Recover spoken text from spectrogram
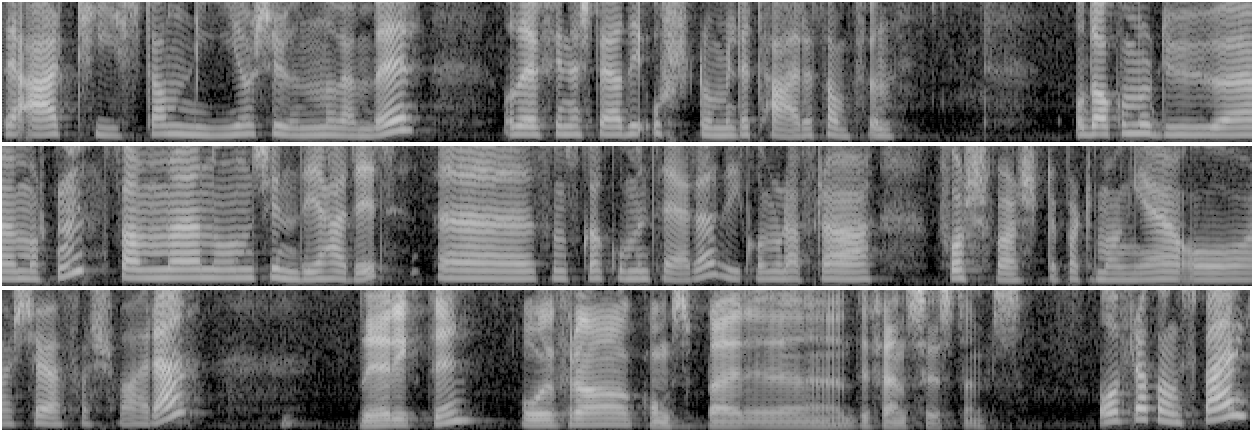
Det er tirsdag 29. november, og det finner sted i Oslo Militære Samfunn. Og da kommer du, Morten, sammen med noen kyndige herrer som skal kommentere. De kommer da fra Forsvarsdepartementet og Sjøforsvaret. Det er riktig. Og fra Kongsberg Defence Defense Systems. Og fra Kongsberg.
